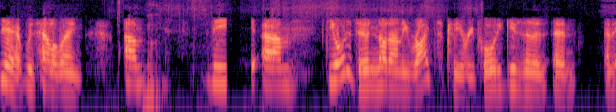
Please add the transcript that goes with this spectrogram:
Yeah, it was Halloween. Um, The um, the auditor not only writes a clear report, he gives an, an, an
